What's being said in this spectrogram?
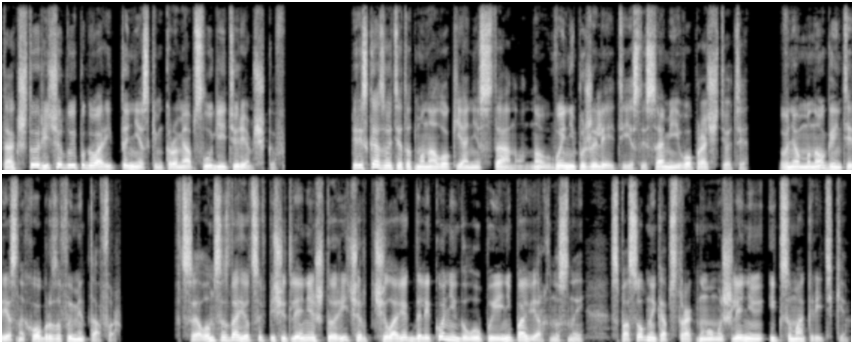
так что Ричарду и поговорить-то не с кем, кроме обслуги и тюремщиков. Пересказывать этот монолог я не стану, но вы не пожалеете, если сами его прочтете. В нем много интересных образов и метафор. В целом создается впечатление, что Ричард — человек далеко не глупый и не поверхностный, способный к абстрактному мышлению и к самокритике.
